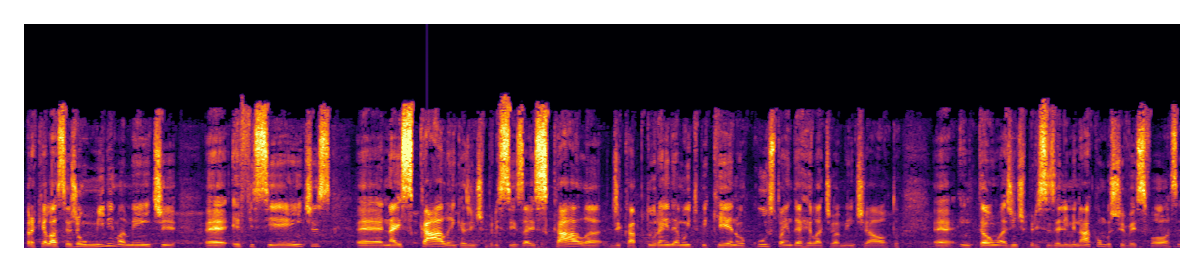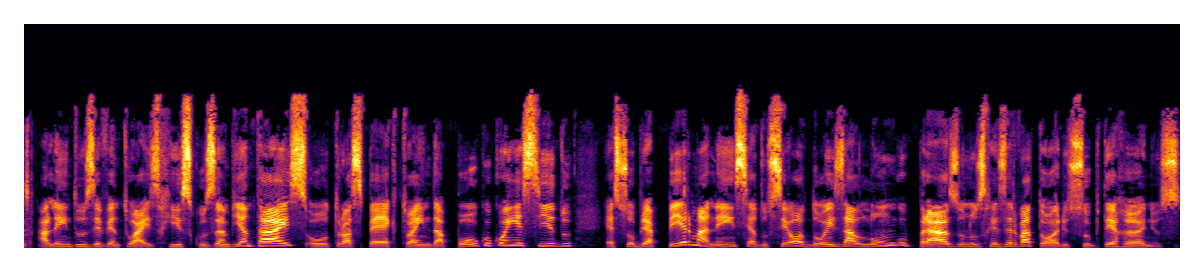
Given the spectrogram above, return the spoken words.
para que elas sejam minimamente uh, eficientes uh, na escala em que a gente precisa. A escala de captura ainda é muito pequena, o custo ainda é relativamente alto, então a gente precisa eliminar combustíveis fósseis. Além dos eventuais riscos ambientais, outro aspecto ainda pouco conhecido é sobre a permanência do CO2 a longo longo prazo nos reservatórios subterrâneos.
